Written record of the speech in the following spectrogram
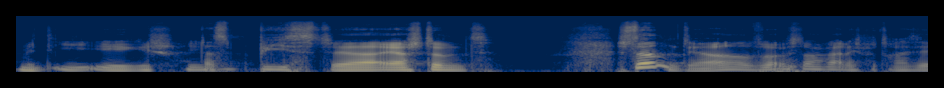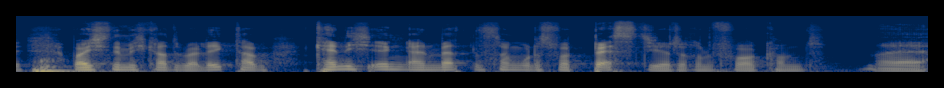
mit IE geschrieben. Das Beast, ja, ja, stimmt. Stimmt, ja, so habe ich es noch gar nicht betrachtet. Weil ich nämlich gerade überlegt habe, kenne ich irgendeinen Metal-Song, wo das Wort Bestie drin vorkommt? Nee.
